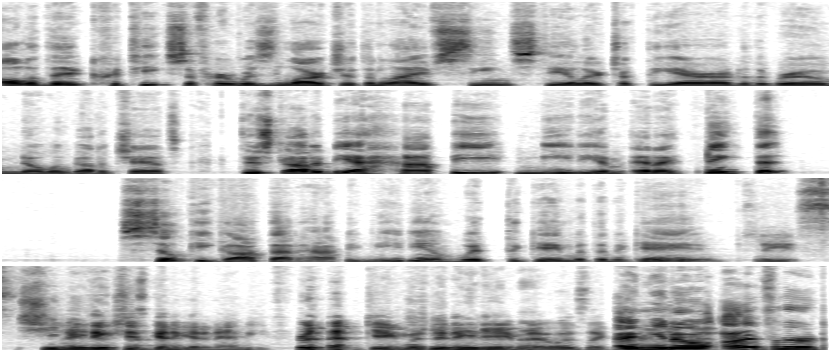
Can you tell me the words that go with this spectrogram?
all of the critiques of her was Mhm. larger than life, scene stealer, took the air out of the room, no one got a chance. There's gotta be a happy medium. And I think that Silky got that happy medium Oh. with the game within a game. Please, She I needed think she's that. going to get an Emmy for that game within a game. that. That was like, And you know, good. I've heard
